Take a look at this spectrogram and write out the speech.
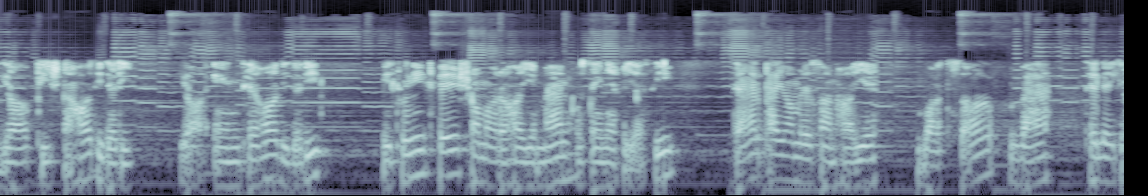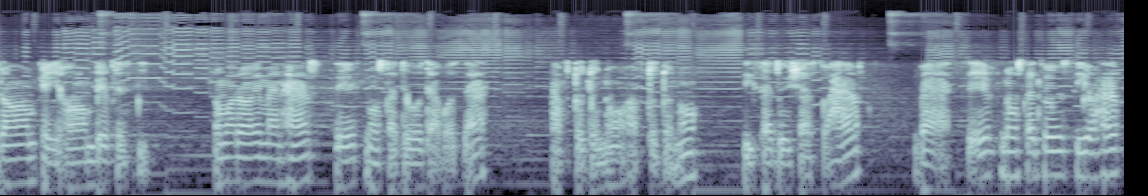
یا پیشنهادی دارید یا انتقادی دارید می‌تونید به شماره های من حسین قیاسی در پیام رسان های واتساپ و تلگرام پیغام بفرستید. شماره های من هست 0912 79 79 367 و 0937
